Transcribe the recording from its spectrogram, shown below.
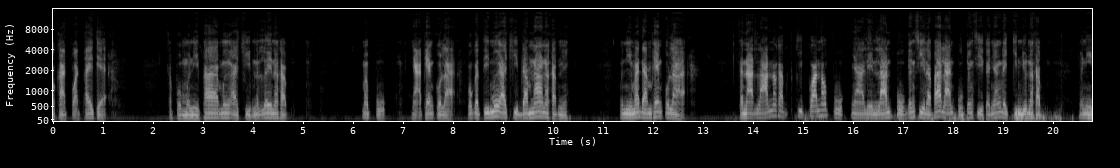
วขาดปลอดภัยแท้ครับผมมือนี้ผ้ามืออาชีพนั่นเลยนะครับ มาปลูกหญ้าแพงโกลาปกติมืออาชีพดำหน้านะครับนี่มือนี้มาดำแพงโกลาขนาดล้านนะครับคลิปก้อนเขาปลูกหญ้าเลนล้านปลูกจังสี่ละผ้าล้านปลูกจังสี่ก็ยังได้กินอยู่นะครับ วันนี้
